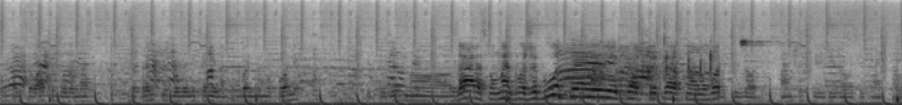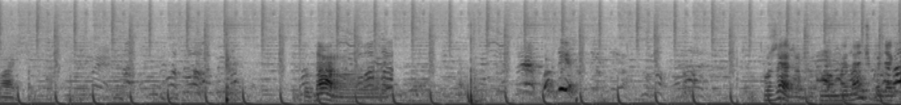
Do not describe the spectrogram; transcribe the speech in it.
компенсувати, були у нас затримки, були лікарі на футбольному полі. Відповідно, Зараз момент може бути. Яка ж прекрасна робота. Епізод. Меншості відігравати значно важче. Удар. Пожежа на майданчику, дякую.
